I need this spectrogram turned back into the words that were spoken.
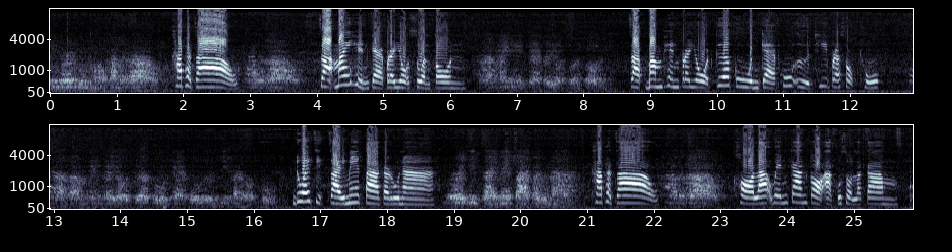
ยิ่งด้วยคุณของข้าพเจ้า ข้าพเจ้า จะไม่เห็นแก่ประโยชน์ส่วนตนจากบำเพ็ญประโยชน์เกื้อกูลแก่ผู้อื่นที่ประสบทุกข์ ด้วยจิตใจเมตตากรุณา ด้วยจิตใจเมตตากรุณา ข้าพเจ้า ข้าพเจ้า ขอละเว้นการก่ออกุศลกรรม ข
